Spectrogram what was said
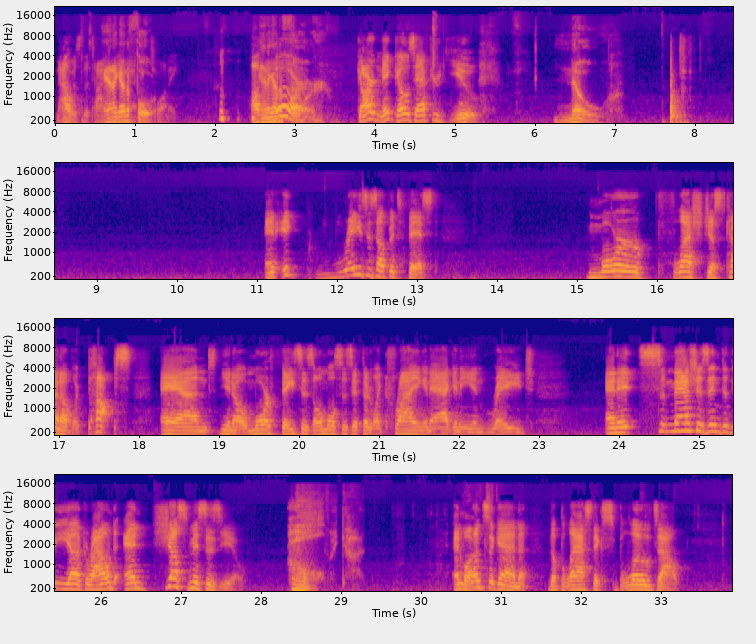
Now is the time. And I got a four. 20. A And I got four. a four. Garden, it goes after you. No. and it raises up its fist. More flesh just kind of like pops, and you know, more faces almost as if they're like crying in agony and rage. And it smashes into the uh, ground and just misses you. Oh. And But- once again, the blast explodes out.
